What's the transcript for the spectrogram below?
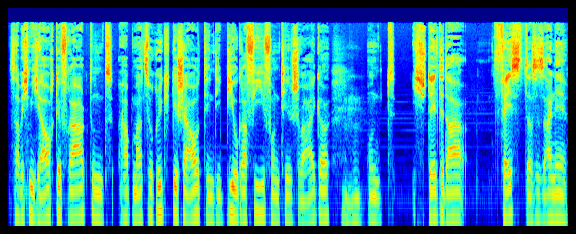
Das habe ich mich auch gefragt und habe mal zurückgeschaut in die Biografie von Til Schweiger und ich stellte da fest, dass es eine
